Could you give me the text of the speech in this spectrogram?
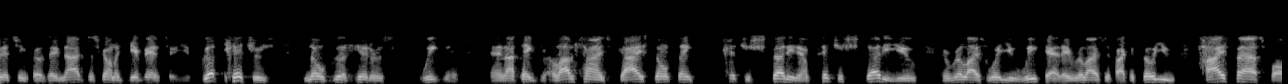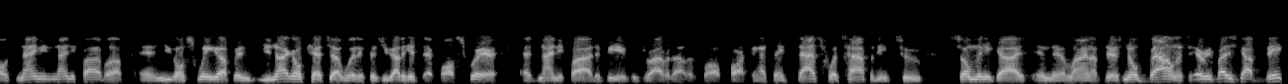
pitching because they're not just going to give in to you. Good pitchers know good hitters' weakness. And I think a lot of times guys don't think pitchers study them. Pitchers study you and realize where you're weak at. They realize if I can throw you high fastballs, 90, to 95 up, and you're going to swing up and you're not going to catch up with it because you got to hit that ball square at 95 to be able to drive it out of the ballpark. And I think that's what's happening to so many guys in their lineup. There's no balance. Everybody's got big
